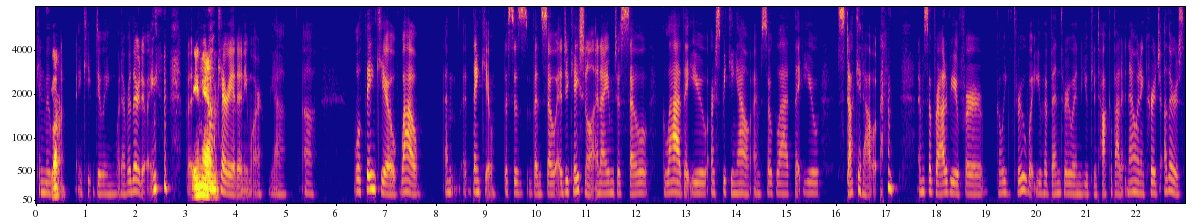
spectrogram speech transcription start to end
can move yep. on and keep doing whatever they're doing. but Amen. you don't carry it anymore. Yeah. Uh, well, thank you. Wow. Um, thank you. This has been so educational, and I am just so glad that you are speaking out. I'm so glad that you stuck it out. I'm so proud of you for going through what you have been through, and you can talk about it now and encourage others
